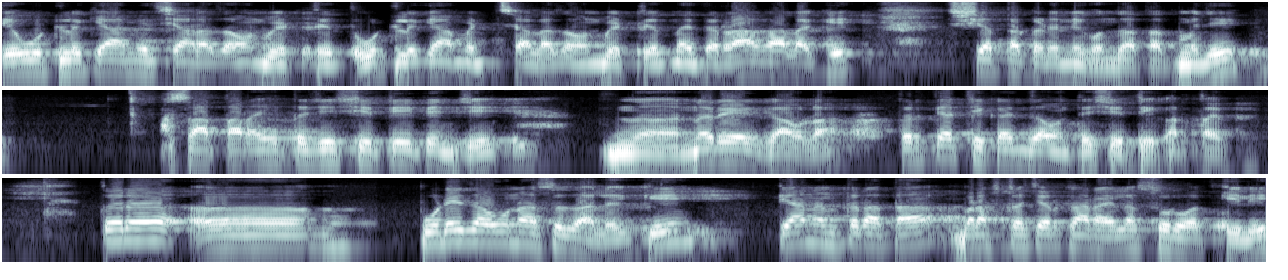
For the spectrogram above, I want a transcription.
ते उठलं की अमित शहाला जाऊन भेटतेत. उठलं की अमित शहाला जाऊन भेटतेत. नाही तर राग आला की शेताकडे निघून जातात. म्हणजे सातारा इथं जी शेती आहे त्यांची न- नरे गावला तर त्या ठिकाणी जाऊन ते शेती करतायत. तर पुढे जाऊन असं झालं की त्यानंतर आता भ्रष्टाचार करायला सुरुवात केली.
